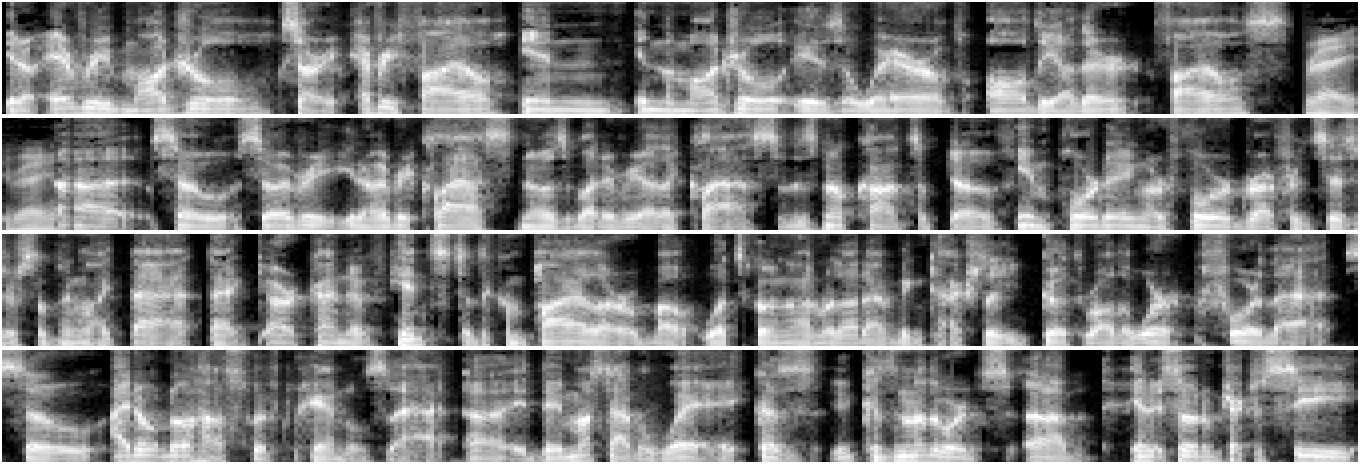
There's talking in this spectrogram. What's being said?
you know every module, sorry, every file in in the module is aware of all the other files. right, right. Uh, so so every you know every class knows about every other class. So there's no concept of importing or forward references or something like that that are kind of hints to the compiler about what's going on without having to actually go through all the work before that. So I don't know how Swift handles that. Uh, it, they must have a way because because in other words, um, in, so in Objective C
